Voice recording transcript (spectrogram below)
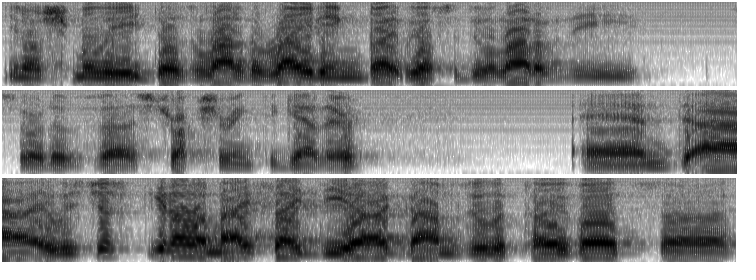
you know, Shmuley does a lot of the writing, but we also do a lot of the sort of uh, structuring together. And uh, it was just, you know, a nice idea. Gamzu Tova. It's uh,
